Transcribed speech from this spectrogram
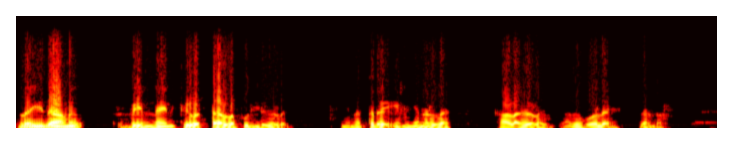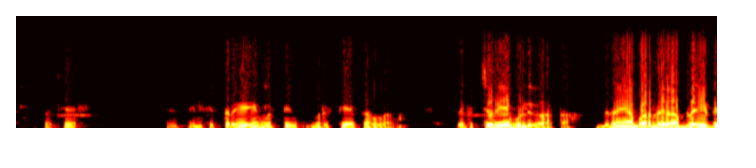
ഇതാ ഇതാണ് പിന്നെ എനിക്ക് വെട്ടാനുള്ള പുല്ലുകൾ ഇങ്ങനത്തെ ഇങ്ങനെയുള്ള കളകൾ അതുപോലെ ഇതുണ്ടോ ഇതൊക്കെ എനിക്ക് ഇത്രയും വെട്ടി വൃത്തിയാക്കാനുള്ളതാണ്. ഇതൊക്കെ ചെറിയ പുല്ലുകളാട്ടോ. ഇതിനെ ഞാൻ പറഞ്ഞത് ആ ബ്ലേഡ്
